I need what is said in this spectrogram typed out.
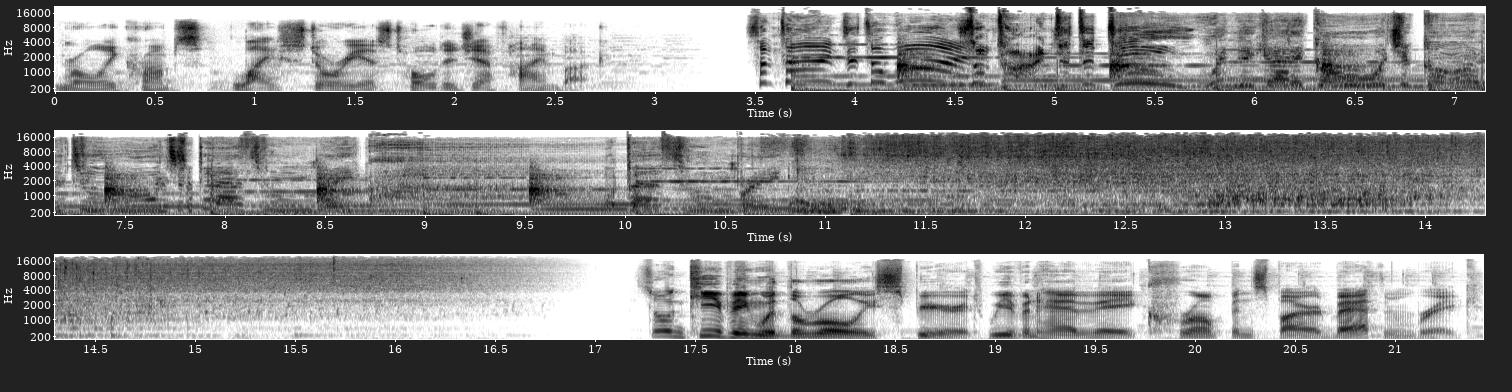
Rolly Crump's life story is told to Jeff Heimbuck. Sometimes it's a one. Sometimes it's gotta go, what you gonna do? It's a bathroom break. A bathroom break. So, in keeping with the Rolly spirit, we even have a Crump inspired bathroom break.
